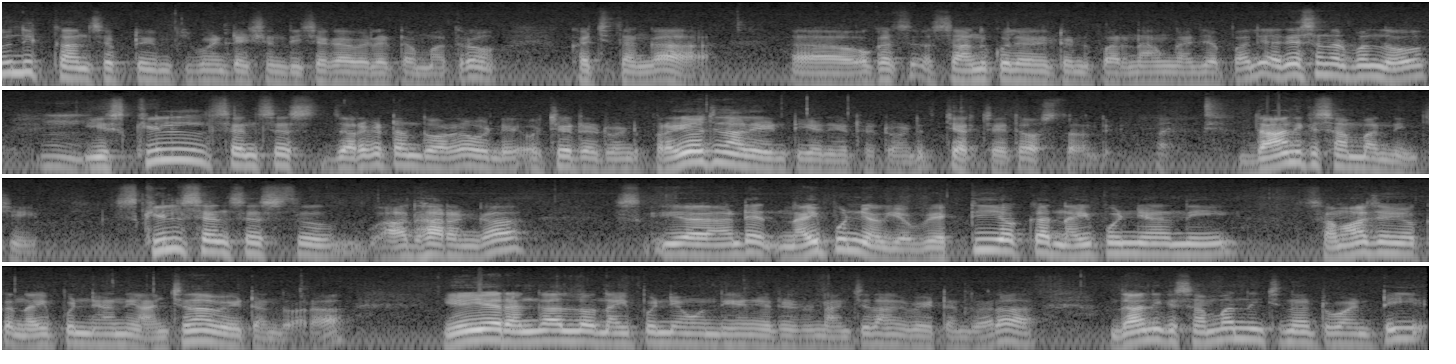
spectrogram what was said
యూనిక్ కాన్సెప్ట్ ఇంప్లిమెంటేషన్ దిశగా వెళ్ళటం మాత్రం ఖచ్చితంగా ఒక సానుకూలమైనటువంటి పరిణామంగా చెప్పాలి. అదే సందర్భంలో ఈ స్కిల్ సెన్సెస్ జరగటం ద్వారా వచ్చేటటువంటి ప్రయోజనాలు ఏంటి అనేటటువంటిది చర్చ అయితే వస్తుంది. దానికి సంబంధించి స్కిల్ సెన్సెస్ ఆధారంగా అంటే నైపుణ్యం వ్యక్తి యొక్క నైపుణ్యాన్ని సమాజం యొక్క నైపుణ్యాన్ని అంచనా వేయటం ద్వారా ఏ ఏ రంగాల్లో నైపుణ్యం ఉంది అనేటటువంటి అంచనా వేయటం ద్వారా దానికి సంబంధించినటువంటి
